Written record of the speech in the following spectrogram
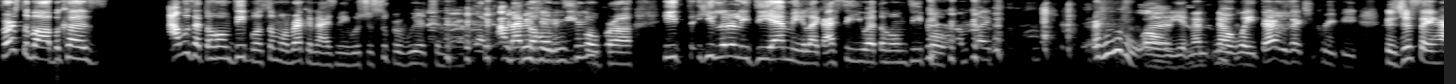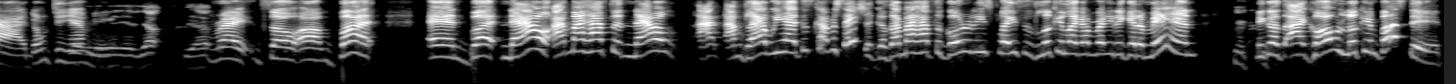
First of all, because I was at the Home Depot and someone recognized me, which was super weird to me. Like, I'm at the Home Depot, bruh. He he literally DM me like, "I see you at the Home Depot." I'm like, oh yeah, no, no, wait, that was actually creepy. Because just say hi, don't Yeah, DM me. yeah, yeah, Yep, yep. right. So, um, but and but now I might have to now. I, I'm glad we had this conversation because I might have to go to these places looking like I'm ready to get a man because I go looking busted.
